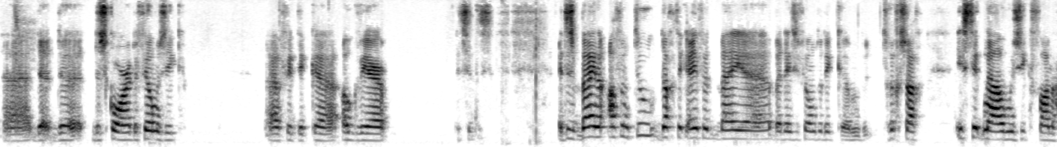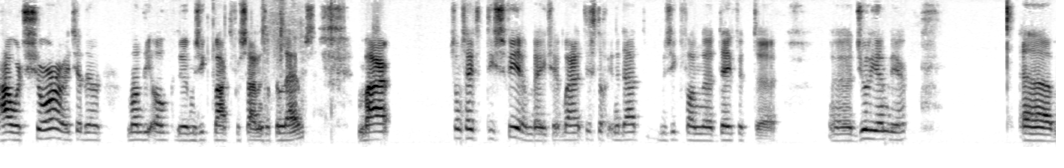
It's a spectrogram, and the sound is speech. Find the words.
Uh, de, de, de score, de filmmuziek, vind ik ook weer. Het is, het is bijna af en toe, dacht ik even bij, bij deze film toen ik hem terugzag is dit nou muziek van Howard Shore, weet je, de man die ook de muziek maakt voor Silence of the Lambs. Maar soms heeft het die sfeer een beetje, maar het is toch inderdaad muziek van uh, David uh, uh, Julian weer. Ehm,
